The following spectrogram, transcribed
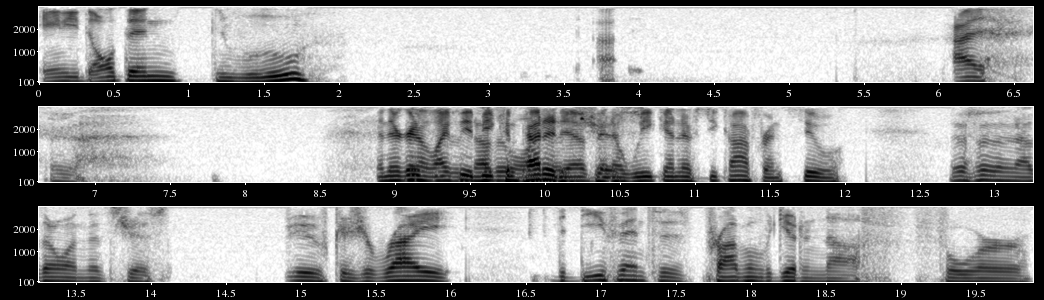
Andy Dalton, woo. Uh, I and they're going to likely be competitive that's in a just- weak NFC conference too. This is another one that's just oof. Because you're right, the defense is probably good enough for.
